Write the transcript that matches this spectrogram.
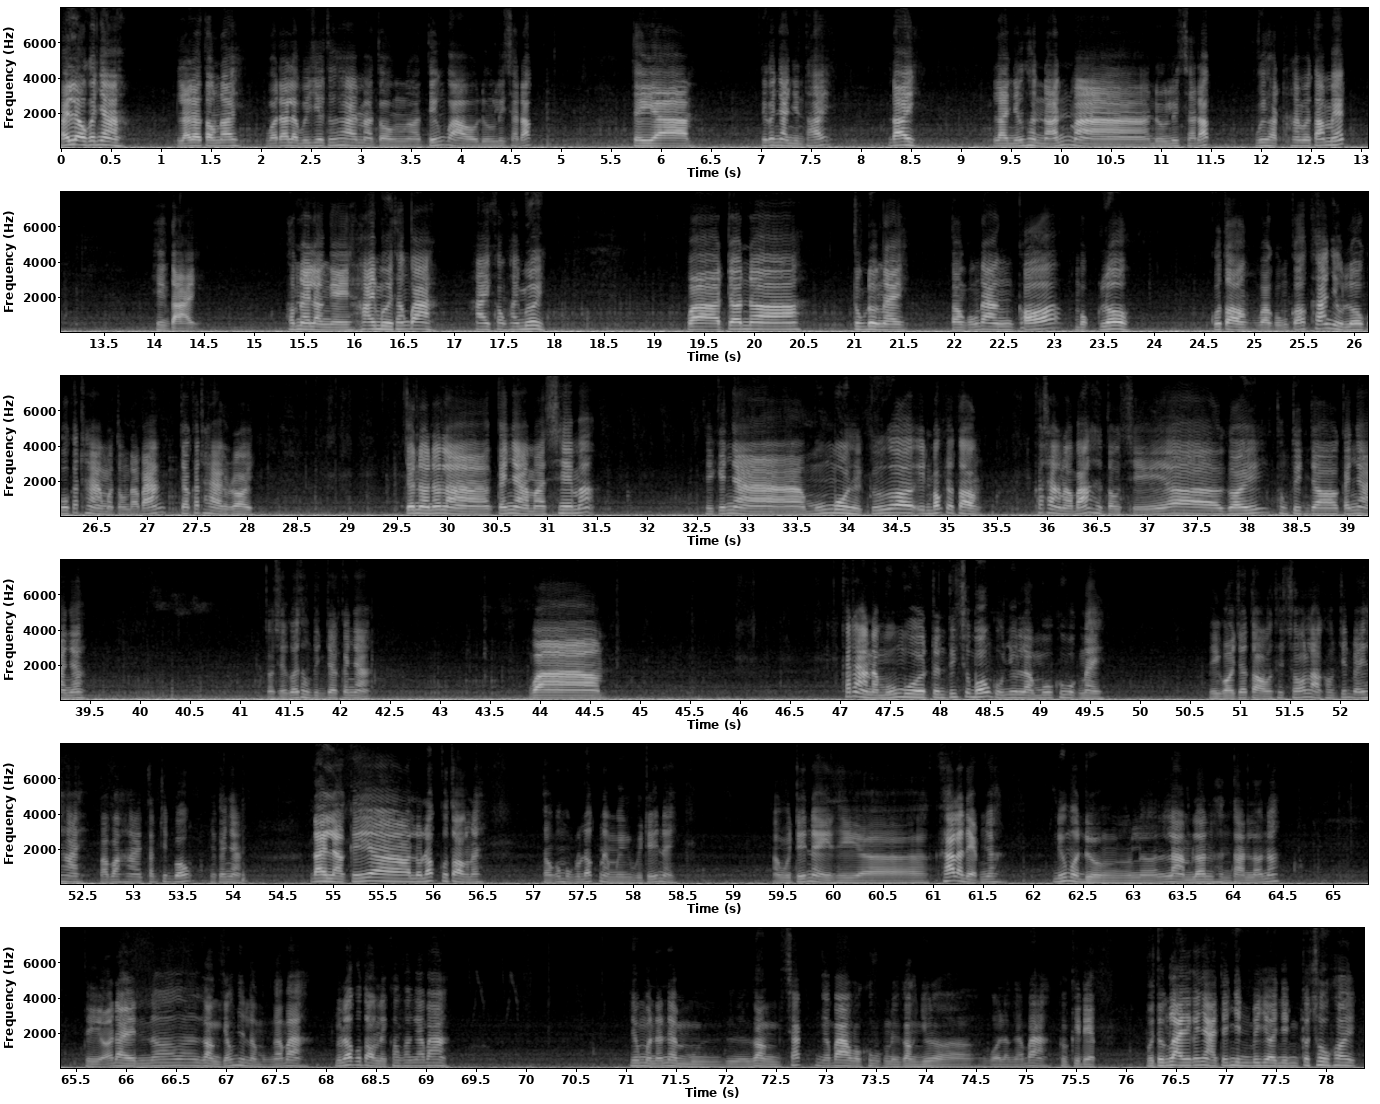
Hello cả nhà Lại là Toàn đây. Và đây là video thứ hai mà Toàn tiến vào đường liên xà đất Thì à, như cả nhà nhìn thấy Đây là những hình ảnh mà đường liên xà đất Quy hoạch 28m Hiện tại Hôm nay là ngày 20 tháng 3 2020 Và trên uh, trục đường này Toàn cũng đang có một lô của Toàn Và cũng có khá nhiều lô của khách hàng mà Toàn đã bán cho khách hàng rồi cho nên đó là cái nhà mà xem á, thì cái nhà muốn mua thì cứ ờ, inbox cho toàn. Khách hàng nào bán thì toàn sẽ ờ, gửi thông tin cho cả nhà nha. Toàn sẽ gửi thông tin cho cả nhà. Và khách hàng nào muốn mua trên tuyến số 4 cũng như là mua khu vực này, thì gọi cho toàn thì số là 0972 332 894 nha cả nhà. Đây là cái ờ, lô đất của toàn này. Toàn có một lô đất nằm ngay vị trí này à, vị trí này thì à, khá là đẹp nha. Nếu mà đường làm lên hình thành lên đó thì ở đây nó gần giống như là một ngã ba. Lô đất của toàn này không phải ngã ba. Nhưng mà nó nằm gần sát ngã ba và khu vực này gần như là gọi là ngã ba. Cực kỳ đẹp. Về tương lai cả nhà chứ nhìn bây giờ nhìn cao su thôi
